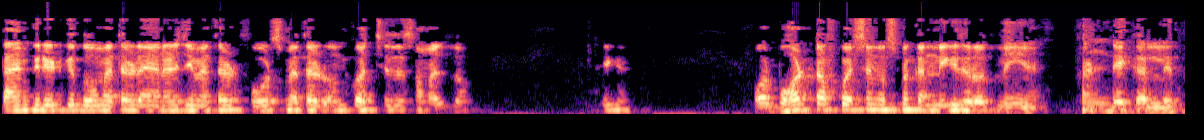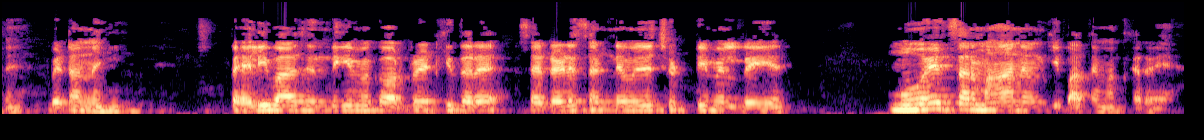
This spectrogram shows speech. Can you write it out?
टाइम पीरियड के दो मेथड है एनर्जी मेथड फोर्स मेथड उनको अच्छे से समझ लो। ठीक है? और बहुत टफ क्वेश्चन उसमें करने की ज़रूरत नहीं है। संडे कर लेते हैं। बेटा नहीं। पहली बार ज़िंदगी में कॉर्पोरेट की तरह सैटरडे संडे मुझे छुट्टी मिल रही है। मोहित सर महान है, उनकी बातें मत कर रहे हैं।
